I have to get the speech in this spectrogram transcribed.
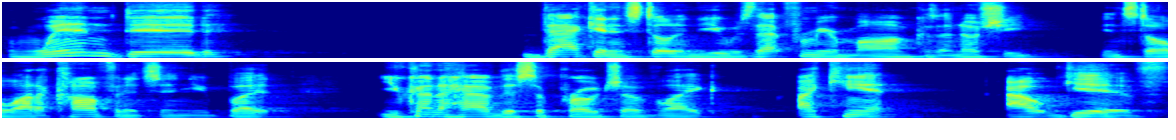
when did that get instilled in you? Was that from your mom? Because I know she instilled a lot of confidence in you, but you kind of have this approach of like, I can't outgive,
